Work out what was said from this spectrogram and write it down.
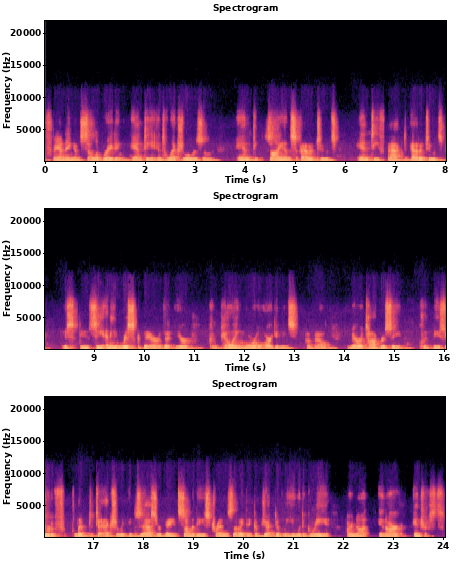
fanning and celebrating anti intellectualism, anti science attitudes, anti fact attitudes. Do you see any risk there that your compelling moral arguments about meritocracy could be sort of flipped to actually exacerbate some of these trends that I think objectively you would agree are not in our interests.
